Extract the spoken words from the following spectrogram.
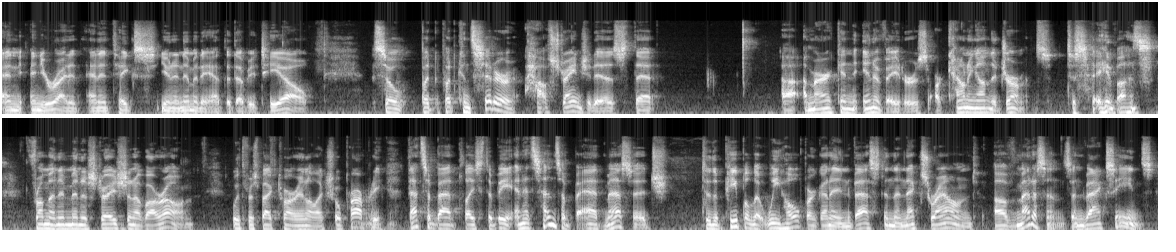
and and you're right, and it takes unanimity at the WTO. So, but but consider how strange it is that uh, American innovators are counting on the Germans to save us from an administration of our own with respect to our intellectual property. That's a bad place to be, and it sends a bad message to the people that we hope are going to invest in the next round of medicines and vaccines,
